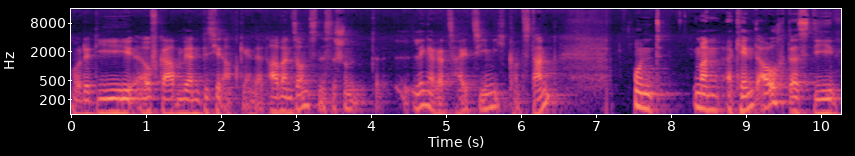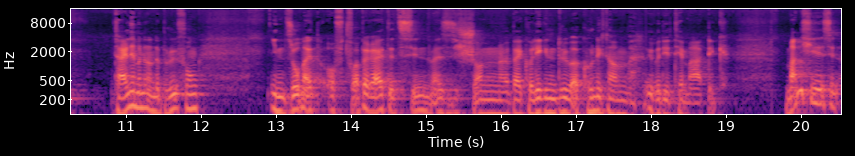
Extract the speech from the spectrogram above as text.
Oder die Aufgaben werden ein bisschen abgeändert. Aber ansonsten ist es schon längerer Zeit ziemlich konstant. Und man erkennt auch, dass die Teilnehmer an der Prüfung insoweit oft vorbereitet sind, weil sie sich schon bei Kolleginnen darüber erkundigt haben, über die Thematik. Manche sind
